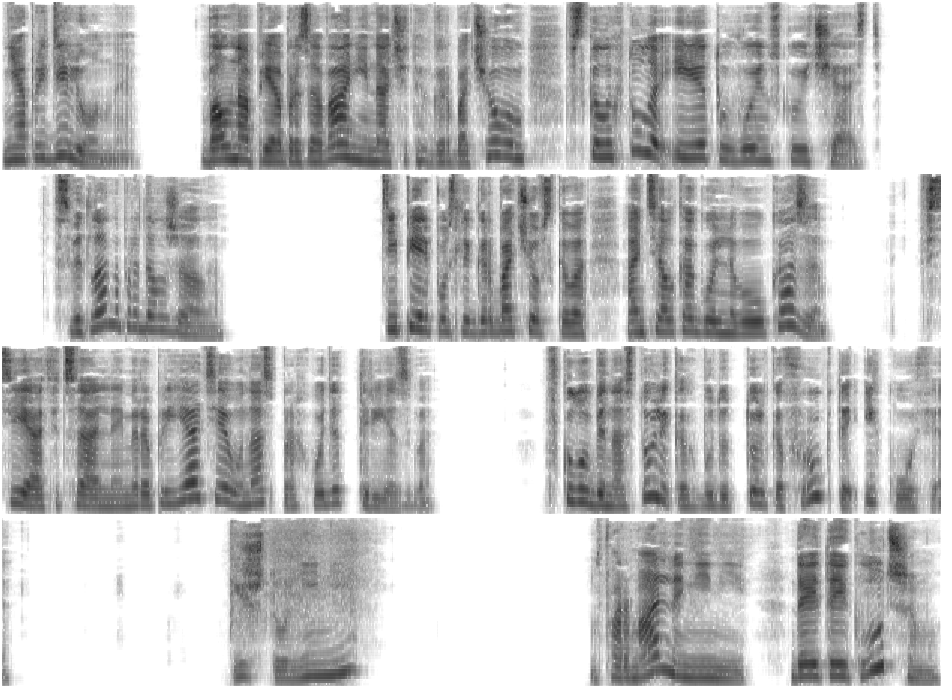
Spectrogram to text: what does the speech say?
неопределенное. Волна преобразований, начатых Горбачевым, всколыхнула и эту воинскую часть. Светлана продолжала. Теперь, после Горбачевского антиалкогольного указа, все официальные мероприятия у нас проходят трезво. В клубе на столиках будут только фрукты и кофе. И что, ни-ни? Формально ни-ни, да это и к лучшему.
